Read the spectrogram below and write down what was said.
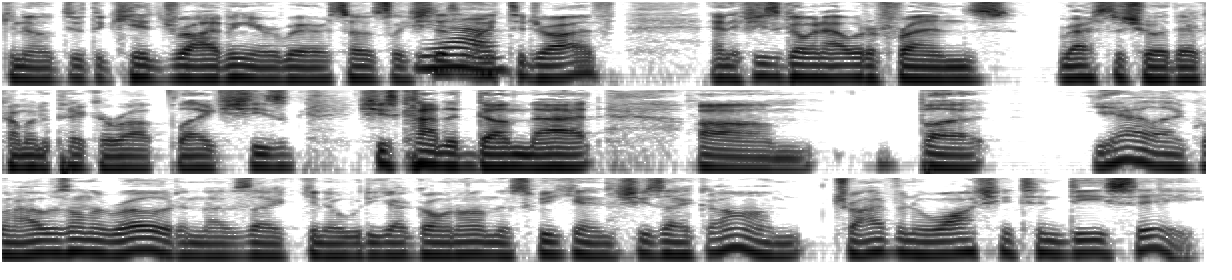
you know do the kid driving everywhere. So it's like she doesn't like to drive. And if she's going out with her friends rest assured they're coming to pick her up. Like she's she's kind of done that. Um but yeah like when i was on the road and i was like you know what do you got going on this weekend? She's like oh i'm driving to washington dc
